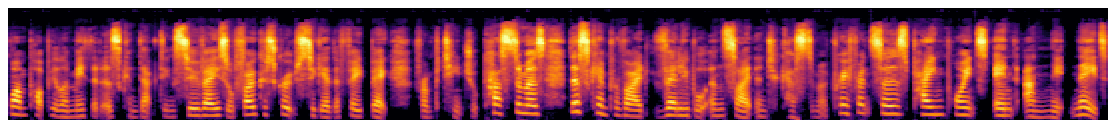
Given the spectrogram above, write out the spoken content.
One popular method is conducting surveys or focus groups to gather feedback from potential customers. This can provide valuable insight into customer preferences, pain points, and unmet needs.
